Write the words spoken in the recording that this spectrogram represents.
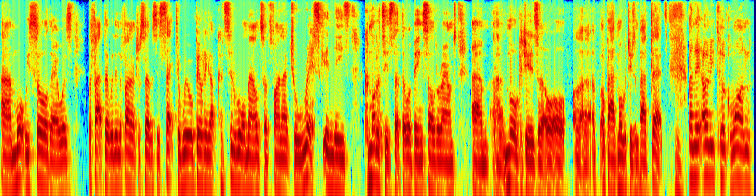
um, what we saw there was the fact that within the financial services sector, we were building up considerable amounts of financial risk in these commodities that, that were being sold around um, uh, mortgages or, or, uh, or, bad mortgages and bad debts. Mm. And it only took one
